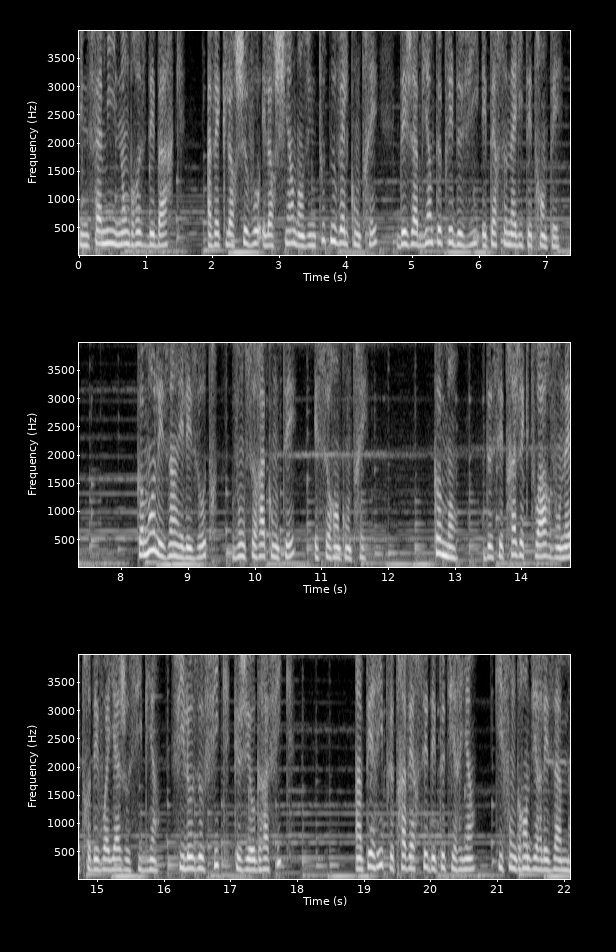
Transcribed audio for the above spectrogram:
Une famille nombreuse débarque, avec leurs chevaux et leurs chiens dans une toute nouvelle contrée, déjà bien peuplée de vie et personnalités trempées. Comment les uns et les autres vont se raconter et se rencontrer? Comment? De ces trajectoires vont naître des voyages aussi bien philosophiques que géographiques? Un périple traversé des petits riens qui font grandir les âmes.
